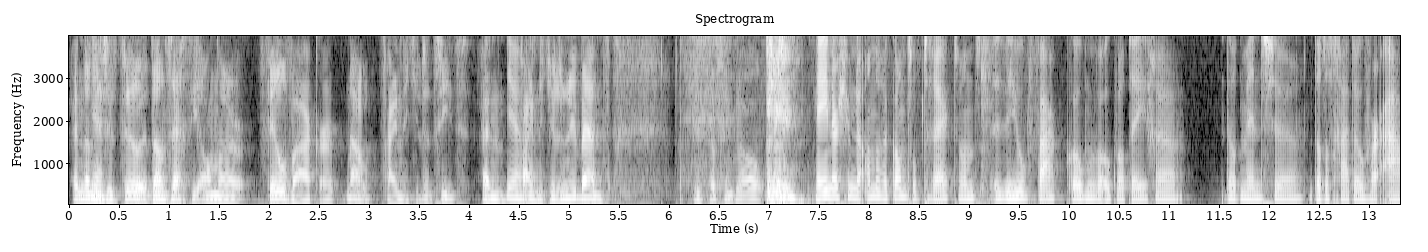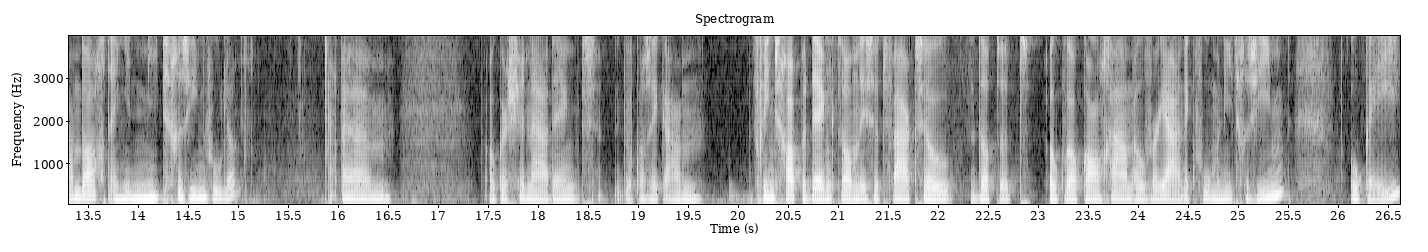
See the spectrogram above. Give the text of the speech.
En dan Ja. is het veel, dan zegt die ander veel vaker, nou fijn dat je dat ziet en Ja. fijn dat je er nu bent. Dus dat vind ik wel. Hey, en als je hem de andere kant op trekt, want heel vaak komen we ook wel tegen dat mensen, dat het gaat over aandacht en je niet gezien voelen. Ehm, ook als je nadenkt, ook als ik aan vriendschappen denk, dan is het vaak zo dat het ook wel kan gaan over, ja, en ik voel me niet gezien. Oké.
